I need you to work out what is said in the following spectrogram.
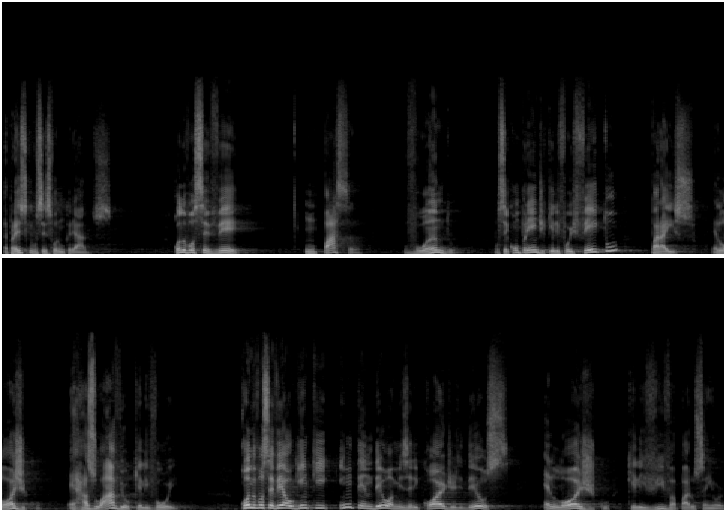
é para isso que vocês foram criados. Quando você vê um pássaro voando, você compreende que ele foi feito para isso. É lógico, é razoável que ele voe. Quando você vê alguém que entendeu a misericórdia de Deus, é lógico que ele viva para o Senhor.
